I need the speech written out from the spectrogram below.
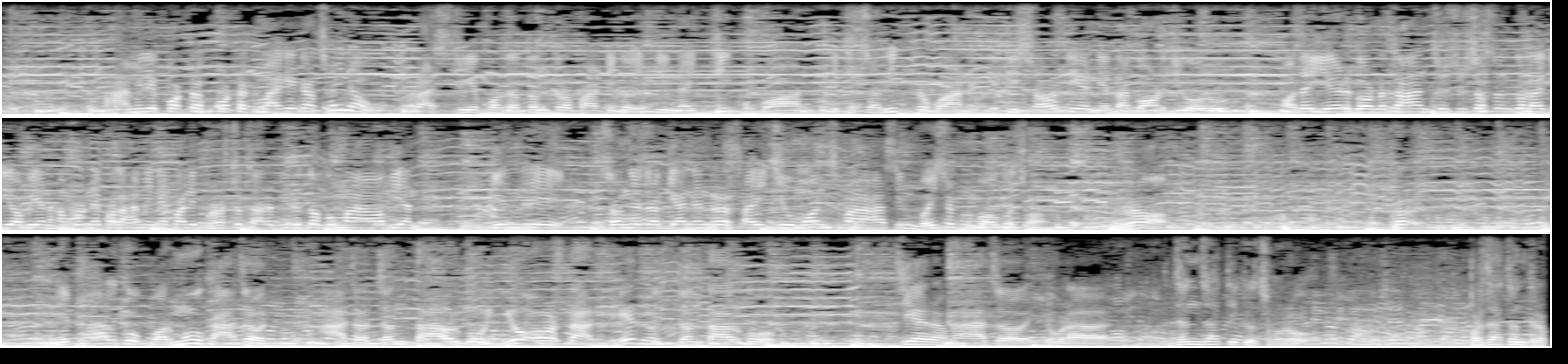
हामीले पटक पटक मागेका छैनौँ। राष्ट्रिय प्रजातन्त्र पार्टीको यति नैतिकवान यति चरित्रवान यति सहृदय नेता गणज्यूहरू अझै एड गर्न चाहन्छु सुशासनको लागि अभियान। हाम्रो नेपाल हामी नेपाली भ्रष्टाचार विरुद्धको महाअभियान। केन्द्रीय संयोजक ज्ञानेन्द्र साईज्यू मञ्चमा आसिन भइसक्नु भएको छ। र नेपालको प्रमुख आज आज जनताहरूको यो अवस्था हेर्नुहोस् जनताहरूको चेहरामा आज एउटा जनजातिको छोरो। प्रजातन्त्र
